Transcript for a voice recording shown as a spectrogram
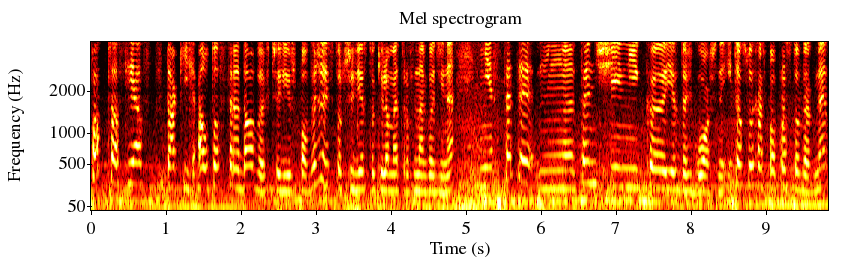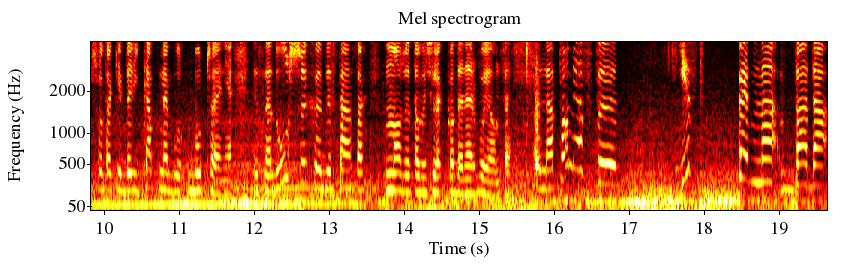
podczas jazd takich autostradowych, czyli już powyżej 130 km na godzinę, niestety mm, ten silnik jest dość głośny i to słychać po prostu we wnętrzu, takie delikatne bu- buczenie, więc na dłuższych dystansach może to być lekko denerwujące. Natomiast y, jest pewna wada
